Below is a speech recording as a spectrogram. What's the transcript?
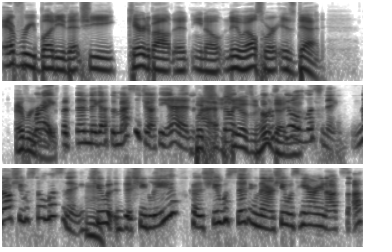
everybody that she cared about, you know, knew elsewhere is dead. Everyone. Right, but then they got the message at the end. But she- feel she like hasn't she heard was that still yet. listening. No, she was still listening. Hmm. She was. Did she leave? Because she was sitting there. She was hearing. I thought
